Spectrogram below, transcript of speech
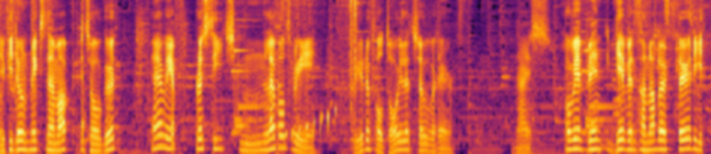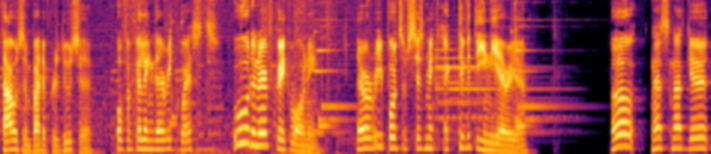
if you don't mix them up, it's all good. And we have prestige level 3. Beautiful toilets over there. Nice. Oh, we have been given another 30,000 by the producer for fulfilling their requests. Ooh, an earthquake warning. There are reports of seismic activity in the area. Oh, that's not good.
